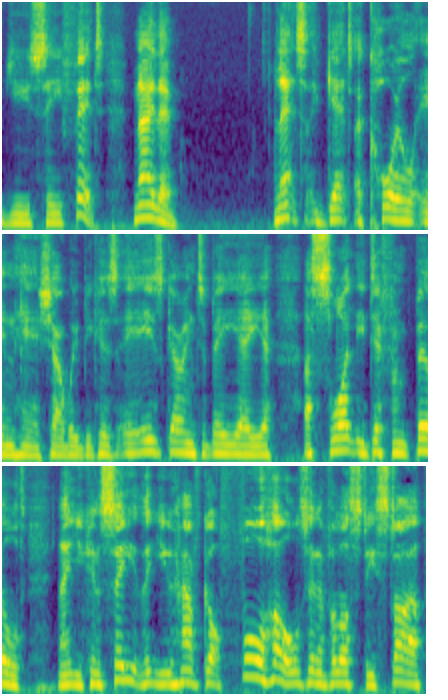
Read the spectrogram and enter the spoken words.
you see fit now then Let's get a coil in here, shall we? Because it is going to be a, a slightly different build. Now you can see that you have got four holes in a velocity style,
